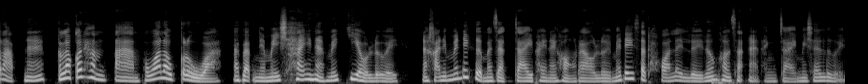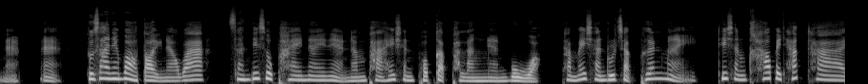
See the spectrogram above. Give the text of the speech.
ปรับนะแล้วเราก็ทำตาม เพราะว่าเรากลัวแบบนี้ไม่ใช่นะไม่เกี่ยวเลยนะคะนี่ไม่ได้เกิดมาจากใจภายในของเราเลย ไม่ได้สะท้อนอะไรเลยเรื่องความสะอาดทางใจไม่ใช่เลยนะอะสุสานยังบอกต่ออีกนะว่า สันติสุขภายในเนี่ยนำพาให้ฉันพบกับพลังงานบวกทำให้ฉันรู้จักเพื่อนใหม่ ที่ฉันเข้าไปทักทาย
